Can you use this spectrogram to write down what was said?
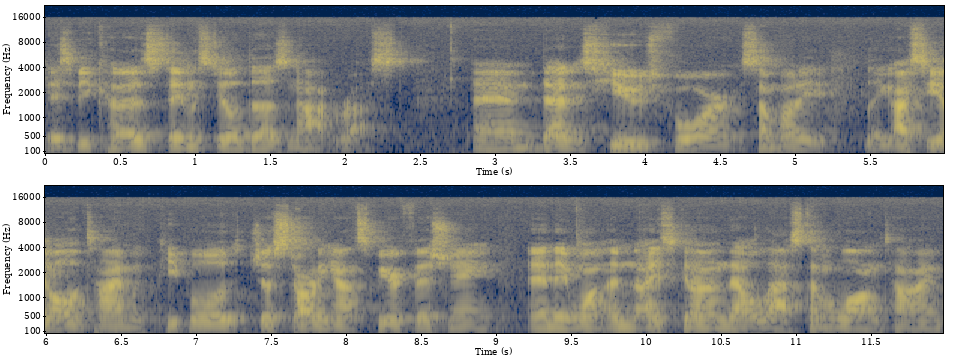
is because stainless steel does not rust. And that is huge for somebody, like I see it all the time with people just starting out spearfishing and they want a nice gun that will last them a long time.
